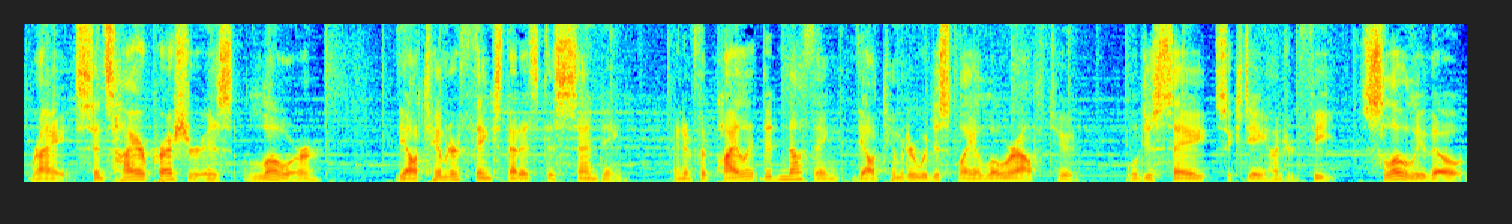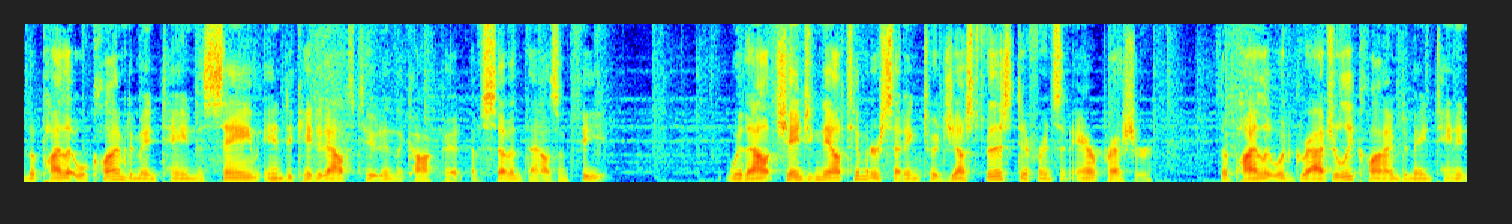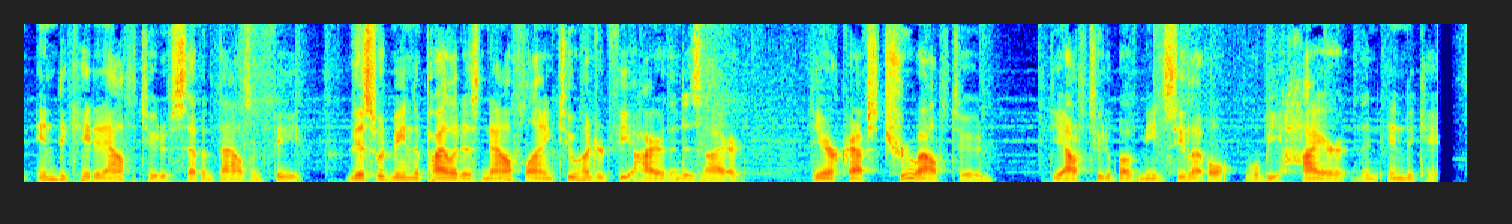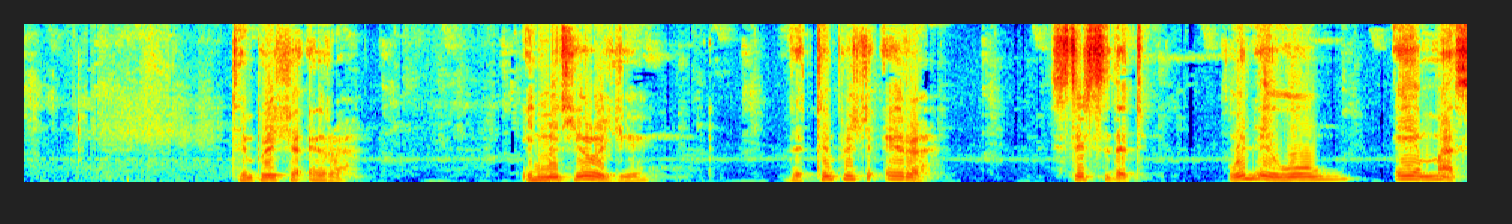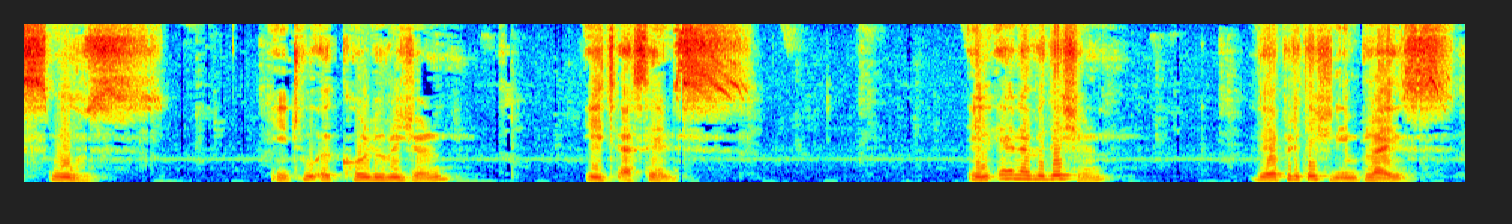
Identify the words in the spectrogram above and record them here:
Right, since higher pressure is lower, the altimeter thinks that it's descending and if the pilot did nothing, the altimeter would display a lower altitude, we'll just say 6,800 feet. Slowly though, the pilot will climb to maintain the same indicated altitude in the cockpit of 7,000 feet. Without changing the altimeter setting to adjust for this difference in air pressure, the pilot would gradually climb to maintain an indicated altitude of 7,000 feet. This would mean the pilot is now flying 200 feet higher than desired. The aircraft's true altitude, the altitude above mean sea level will be higher than indicated. Temperature error. In meteorology, the temperature error states that when a warm air mass moves into a cold region, it ascends. In air navigation, the application implies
